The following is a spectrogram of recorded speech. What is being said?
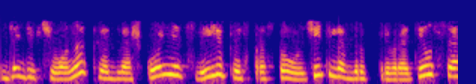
для девчонок, для школьниц Виллип из простого учителя вдруг превратился э,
